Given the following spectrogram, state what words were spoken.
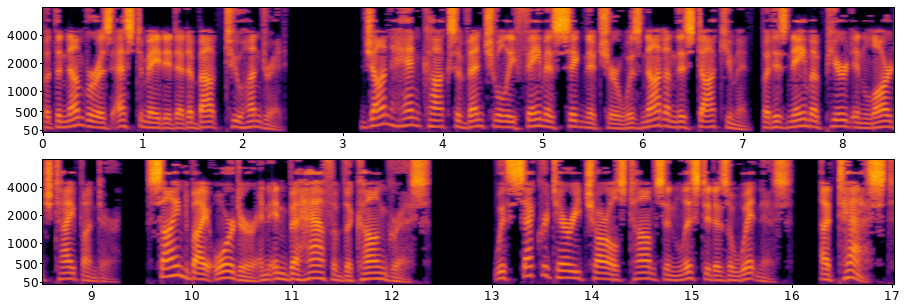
but the number is estimated at about 200. John Hancock's eventually famous signature was not on this document, but his name appeared in large type under, "...signed by order and in behalf of the Congress", with Secretary Charles Thomson listed as a witness. Attest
